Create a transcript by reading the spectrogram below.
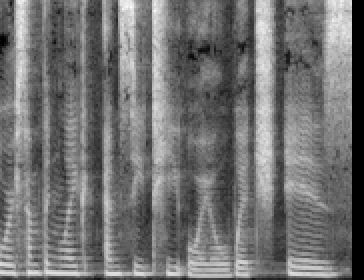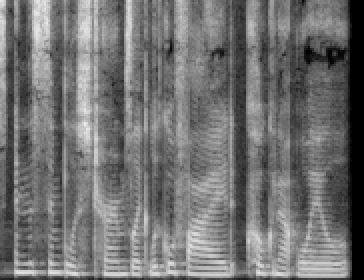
or something like MCT oil, which is, in the simplest terms, like liquefied coconut oil.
